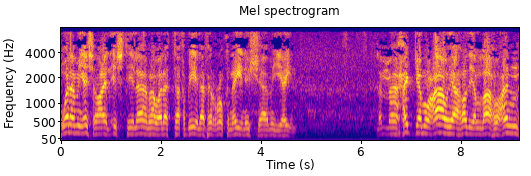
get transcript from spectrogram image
ولم يشرع الاستلام ولا التقبيل في الركنين الشاميين. لما حج معاوية رضي الله عنه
